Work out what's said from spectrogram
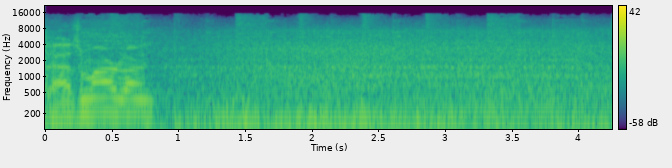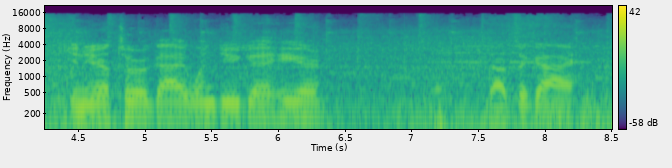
That's Marlon. You need a tour guide when do you get here. That's the guy.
